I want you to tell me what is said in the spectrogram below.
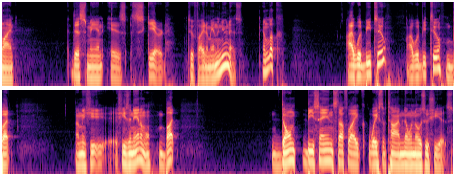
line, this man is scared to fight Amanda Nunes. And look, I would be too. I would be too. But I mean, she she's an animal. But don't be saying stuff like waste of time. No one knows who she is.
